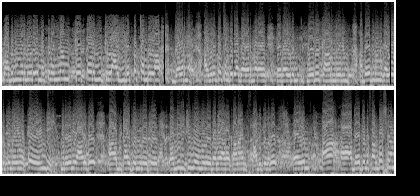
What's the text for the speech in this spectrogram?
മാധ്യമങ്ങളിലൂടെയും മറ്റുമെല്ലാം കേട്ടറിഞ്ഞിട്ടുള്ള ആ ഇരട്ടച്ചണ്ടുള്ള ഗവർണർ ആ ഇരട്ടച്ചണ്ടുള്ള ഗവർണറെ ഏതായാലും നേരിൽ കാണുന്നതിനും അദ്ദേഹത്തിനൊന്ന് കൈകൊടുക്കുന്നതിനും ഒക്കെ വേണ്ടി നിരവധി ആളുകൾ മിഠായി തെരുവിലേക്ക് വന്നിരിക്കുന്നു എന്നുള്ളത് തന്നെയാണ് കാണാൻ സാധിക്കുന്നത്. ഏതായാലും ആ അദ്ദേഹത്തിന്റെ സന്ദർശനം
